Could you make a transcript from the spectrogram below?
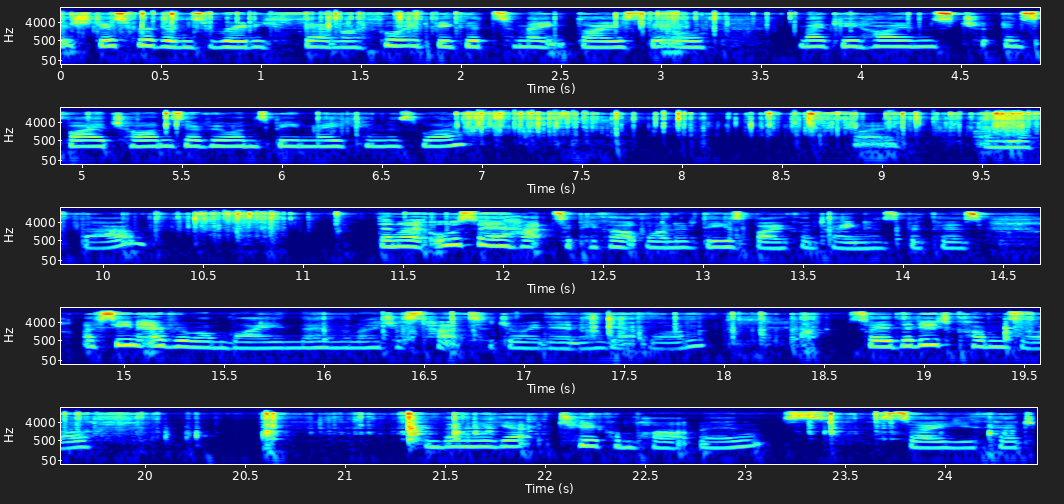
which this ribbon's really thin. I thought it'd be good to make those little Maggie Holmes ch inspired charms everyone's been making as well. So I love that. Then I also had to pick up one of these bow containers because I've seen everyone buying them and I just had to join in and get one. So the lid comes off and then you get two compartments so you could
